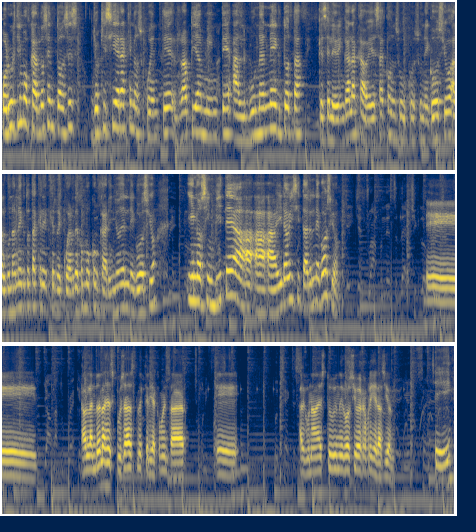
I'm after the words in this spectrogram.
Por último, Carlos, entonces yo quisiera que nos cuente rápidamente alguna anécdota que se le venga a la cabeza con su, con su negocio, alguna anécdota que, que recuerde como con cariño del negocio y nos invite a ir a visitar el negocio. Eh, hablando de las excusas, le quería comentar, eh, alguna vez tuve un negocio de refrigeración. Sí.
